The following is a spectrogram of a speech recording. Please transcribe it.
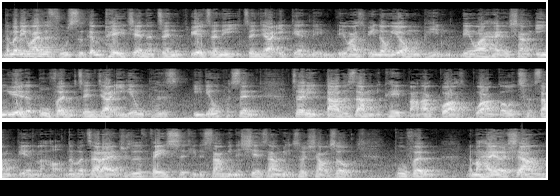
那么另外是服饰跟配件的增月增率增加一点零，另外是运动用品，另外还有像音乐的部分增加一点五 percent 一点五 percent。这里大致上你可以把它挂挂钩扯上边了哈。那么再来就是非实体的商品的线上零售销售。部分，那么还有像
